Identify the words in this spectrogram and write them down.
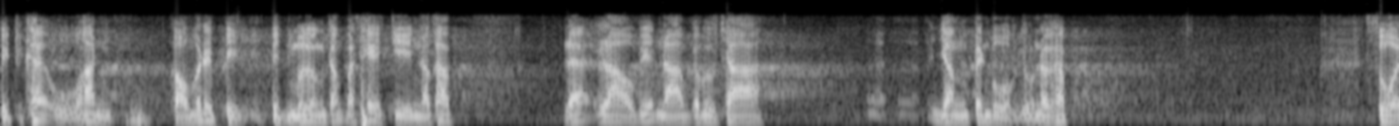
ปิดแค่อู่ฮั่นเขาไม่ได้ปิดปิดเมืองทั้งประเทศจีนนะครับ และลาวเวียดนามกัมพูชายังเป็นบวกอยู่นะครับ ส่วน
